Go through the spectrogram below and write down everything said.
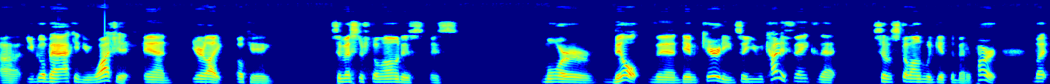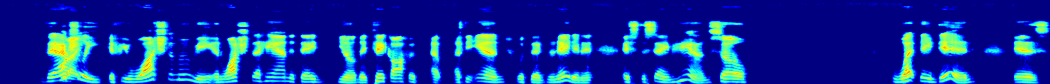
uh, you go back and you watch it and you're like, okay, Sylvester Stallone is is more built than David Carradine, so you would kind of think that so Stallone would get the better part, but they Right. actually, if you watch the movie and watch the hand that they you know they take off at, at, at the end with the grenade in it, it's the same hand. So what they did is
